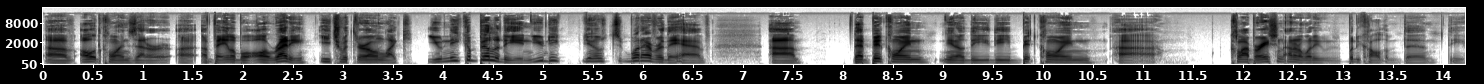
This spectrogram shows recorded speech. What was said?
of altcoins that are uh, available already, each with their own like unique ability and unique, you know, whatever they have. Uh, that Bitcoin, you know, the the Bitcoin uh, collaboration. I don't know what do you what do you call them? The the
